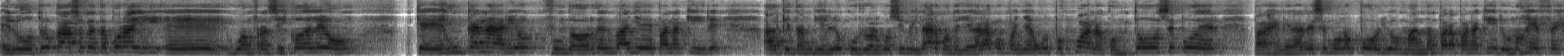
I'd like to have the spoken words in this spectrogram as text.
El otro caso que está por ahí es Juan Francisco de León, que es un canario, fundador del Valle de Panaquire, al que también le ocurrió algo similar. Cuando llega la compañía Huiposcuana con todo ese poder para generar ese monopolio, mandan para Panaquire unos jefes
